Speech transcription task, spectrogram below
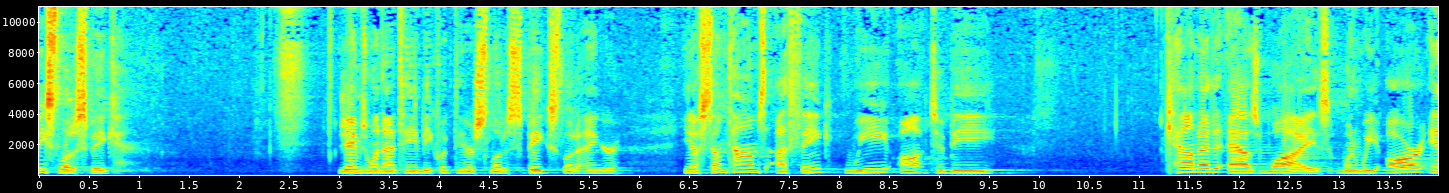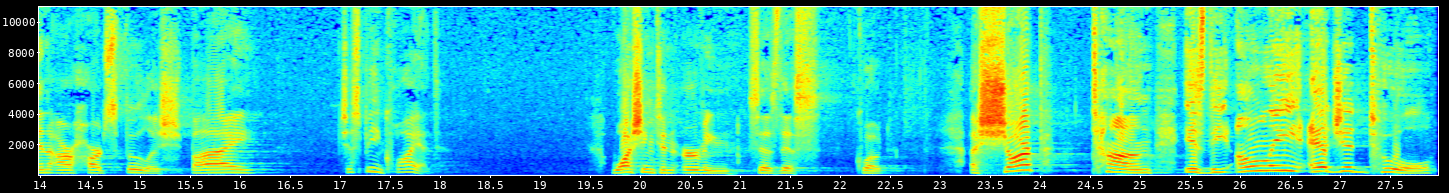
Be slow to speak. James 1:19 be quick to hear, slow to speak, slow to anger. You know, sometimes I think we ought to be counted as wise when we are in our hearts foolish by just being quiet. Washington Irving says this quote, A sharp tongue is the only edged tool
